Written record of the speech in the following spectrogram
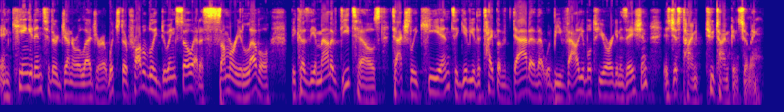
and keying it into their general ledger, at which they're probably doing so at a summary level because the amount of details to actually key in to give you the type of data that would be valuable to your organization is just time too time consuming.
